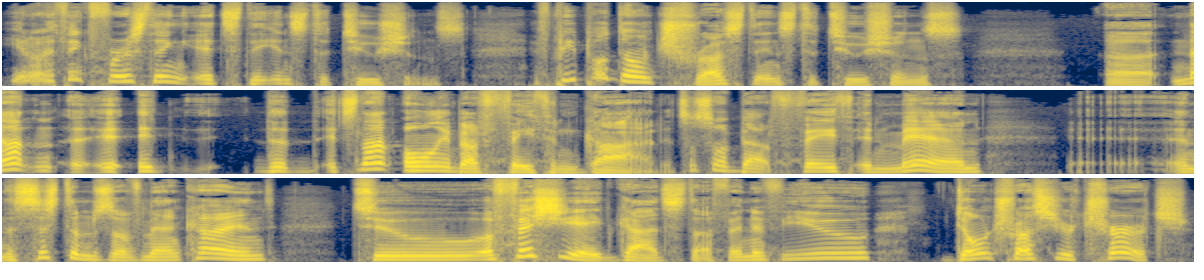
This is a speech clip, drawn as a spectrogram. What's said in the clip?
you know, I think first thing it's the institutions. If people don't trust the institutions, uh, not it, it the it's not only about faith in God. It's also about faith in man uh, and the systems of mankind to officiate God's stuff. And if you don't trust your church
